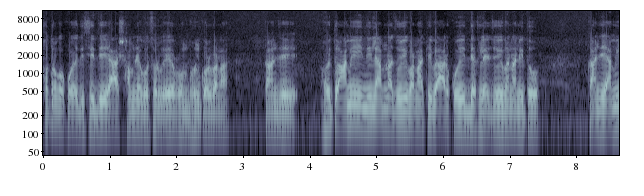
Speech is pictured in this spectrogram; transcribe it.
সতর্ক করে দিছি যে আর সামনে বছর এরকম ভুল করবে না। কারণ যে হয়তো আমি নিলাম না জরিমানা, কিংবা আর কই দেখলে জরিমানা নিত। কারণ যে আমি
